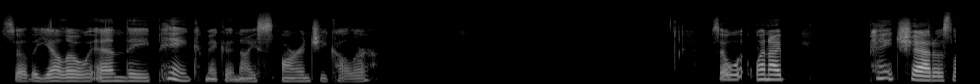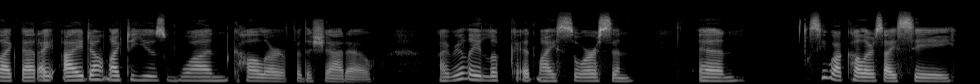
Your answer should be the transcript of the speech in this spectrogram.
So the yellow and the pink make a nice orangey color. So when I paint shadows like that, I, I don't like to use one color for the shadow. I really look at my source and and see what colors I see.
